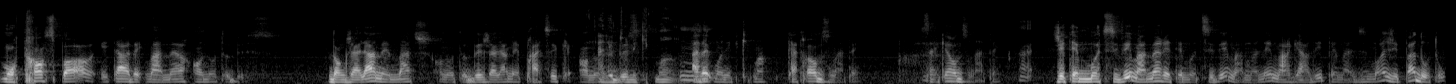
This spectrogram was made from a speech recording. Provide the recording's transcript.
mon transport était avec ma mère en autobus. Donc, j'allais à mes matchs en autobus, j'allais à mes pratiques en autobus. Avec ton équipement. Avec mon équipement. 4 heures du matin, 5 heures du matin. Ouais. J'étais motivé, ma mère était motivée. Ma monnaie m'a regardé et elle m'a dit Moi, j'ai pas d'auto.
